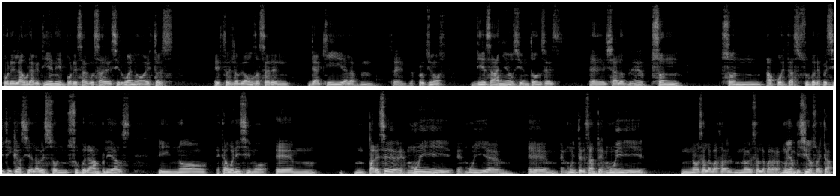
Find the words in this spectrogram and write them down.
por el aura que tiene y por esa cosa de decir, bueno, esto es esto es lo que vamos a hacer en, de aquí a los próximos 10 años y entonces eh, ya eh, son, son apuestas súper específicas y a la vez son súper amplias y no... Está buenísimo. Em, parece, es muy, es muy, em, em, es muy interesante, es muy... No es la, no es la palabra. Muy ambicioso, ahí está.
